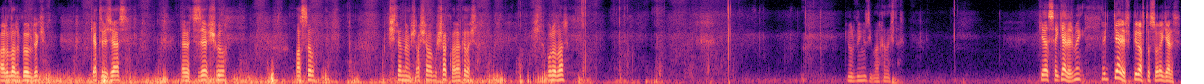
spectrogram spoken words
arıları böldük. Getireceğiz. Evet size şu asıl işlenmemiş aşağı kuşak var arkadaşlar. İşte buralar Gördüğünüz gibi arkadaşlar. Gelse gelir mi? Gelir. Bir hafta sonra gelir.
